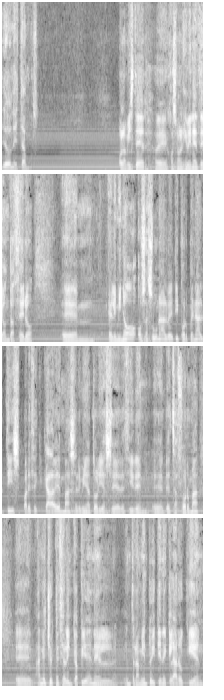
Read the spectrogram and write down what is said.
de donde estamos. Hola, mister. Eh, José Manuel Jiménez de Onda Cero. Eh, eliminó Osasuna al Betis por penaltis. Parece que cada vez más eliminatorias se deciden eh, de esta forma. Eh, han hecho especial hincapié en el entrenamiento y tiene claro quién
